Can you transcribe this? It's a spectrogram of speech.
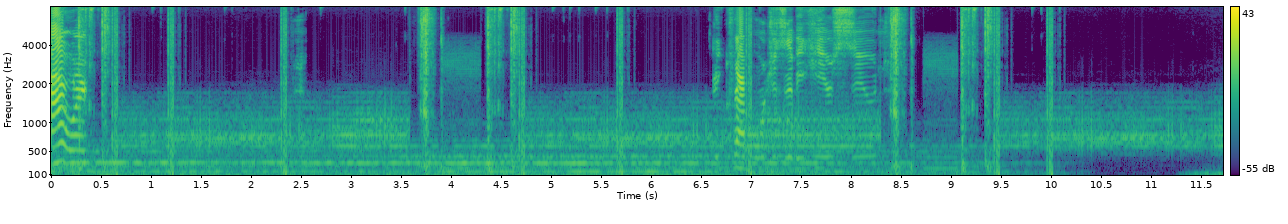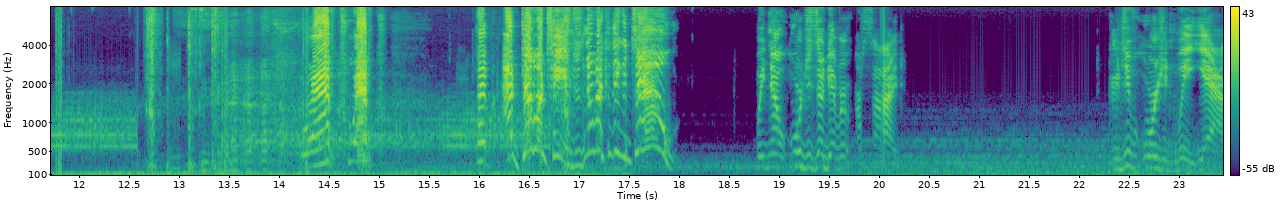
Power. Big crap orange is gonna be here soon. crap, crap! I'm, I'm double teamed! There's nothing I can do! Wait, no, Origin's on the other side. I can do Origin, wait, yeah.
